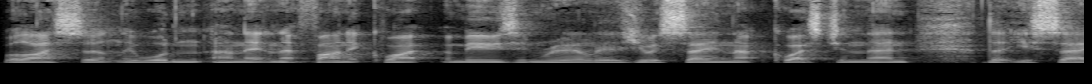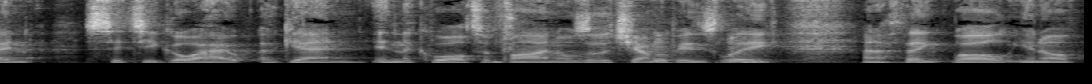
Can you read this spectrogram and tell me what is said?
Well, I certainly wouldn't, and, and I find it quite amusing, really, as you were saying that question. Then that you're saying City go out again in the quarterfinals of the Champions League, and I think, well, you know,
